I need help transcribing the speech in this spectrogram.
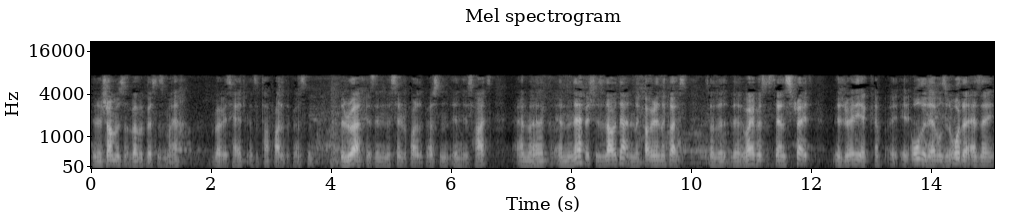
the neshama is above a person's moach, above his head, at the top part of the person. The ruach is in the central part of the person, in his heart. And the, and the nefesh is lower down, in the covered in the clothes. So the, the way a person stands straight is really a, all the levels in order as they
